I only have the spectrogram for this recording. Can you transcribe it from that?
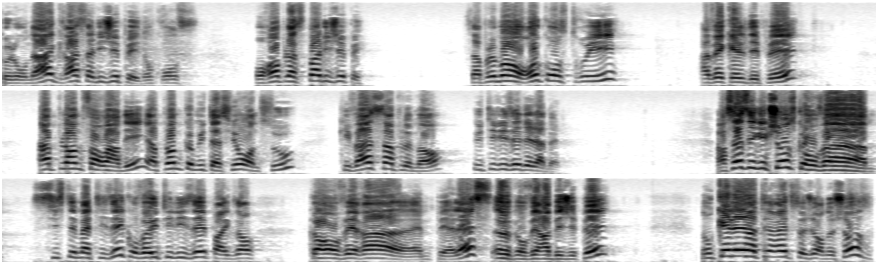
que l'on a grâce à l'IGP. Donc on ne remplace pas l'IGP. Simplement, on reconstruit avec LDP un plan de forwarding, un plan de commutation en dessous qui va simplement utiliser des labels. Alors ça, c'est quelque chose qu'on va systématiser, qu'on va utiliser par exemple quand on verra euh, MPLS, euh, on verra BGP. Donc quel est l'intérêt de ce genre de choses?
